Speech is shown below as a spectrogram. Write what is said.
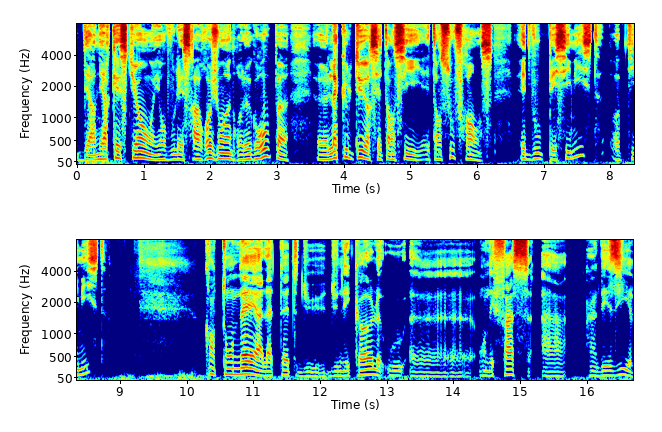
Dernière question, et on vous laissera rejoindre le groupe. Euh, la culture ces temps-ci est en souffrance. Êtes-vous pessimiste, optimiste? Quand on est à la tête d'une école où on est face à un désir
